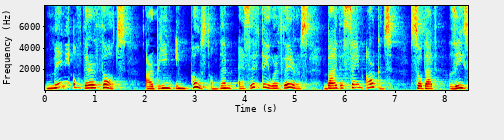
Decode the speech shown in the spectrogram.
many of their thoughts are being imposed on them as if they were theirs by the same archons, so that these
